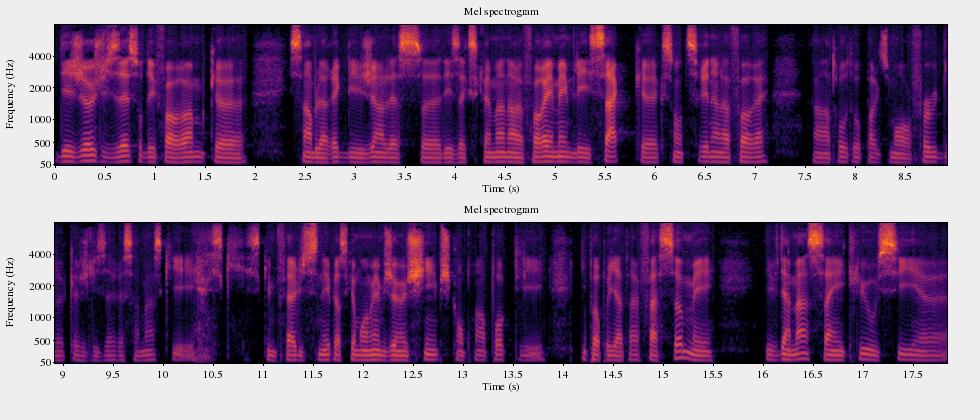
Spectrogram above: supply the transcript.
déjà, je lisais sur des forums que il semblerait que des gens laissent euh, des excréments dans la forêt, même les sacs qui sont tirés dans la forêt, entre autres au parc du Morford là, que je lisais récemment, ce qui, est, ce, qui, ce qui me fait halluciner parce que moi-même j'ai un chien puis je comprends pas que les, les propriétaires fassent ça, mais évidemment, ça inclut aussi euh,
